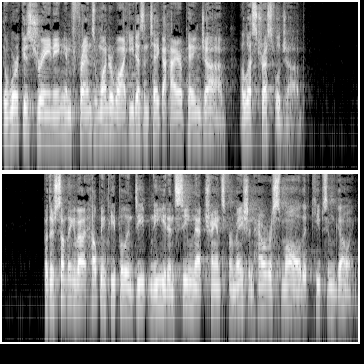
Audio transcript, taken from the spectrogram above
The work is draining, and friends wonder why he doesn't take a higher paying job, a less stressful job. But there's something about helping people in deep need and seeing that transformation, however small, that keeps him going.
